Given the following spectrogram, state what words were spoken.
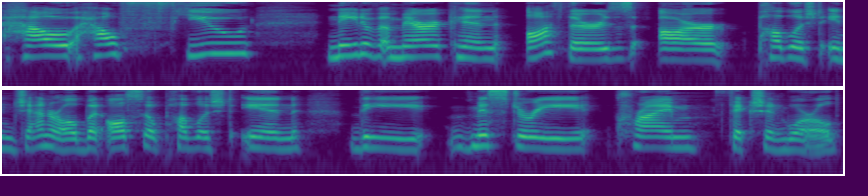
how how few Native American authors are published in general, but also published in the mystery crime fiction world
